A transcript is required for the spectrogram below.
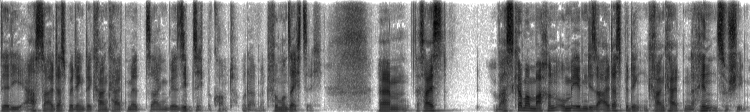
der die erste altersbedingte Krankheit mit, sagen wir, 70 bekommt oder mit 65. Ähm, das heißt, was kann man machen, um eben diese altersbedingten Krankheiten nach hinten zu schieben?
